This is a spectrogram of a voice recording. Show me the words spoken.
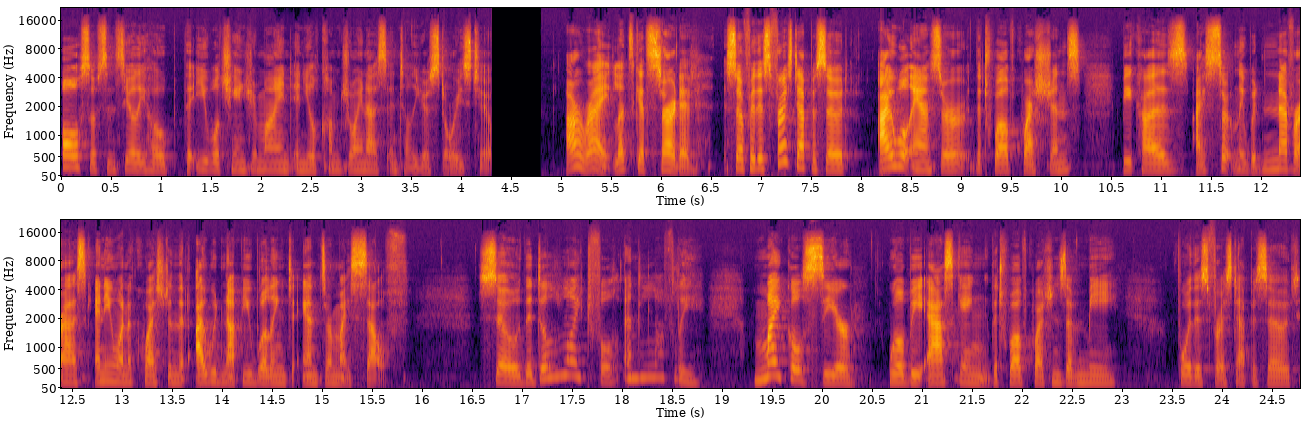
also sincerely hope that you will change your mind and you'll come join us and tell your stories too. All right, let's get started. So, for this first episode, I will answer the 12 questions because I certainly would never ask anyone a question that I would not be willing to answer myself. So, the delightful and lovely Michael Sear will be asking the 12 questions of me for this first episode,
